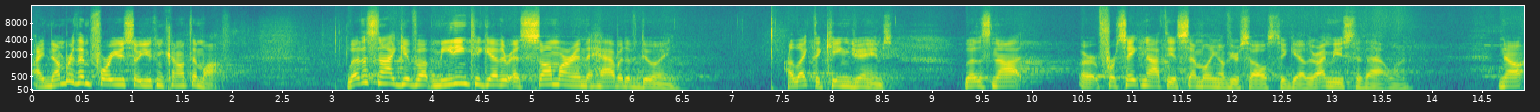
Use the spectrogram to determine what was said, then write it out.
I number them for you so you can count them off. Let us not give up meeting together as some are in the habit of doing. I like the King James. Let us not, or forsake not the assembling of yourselves together. I'm used to that one. Now,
